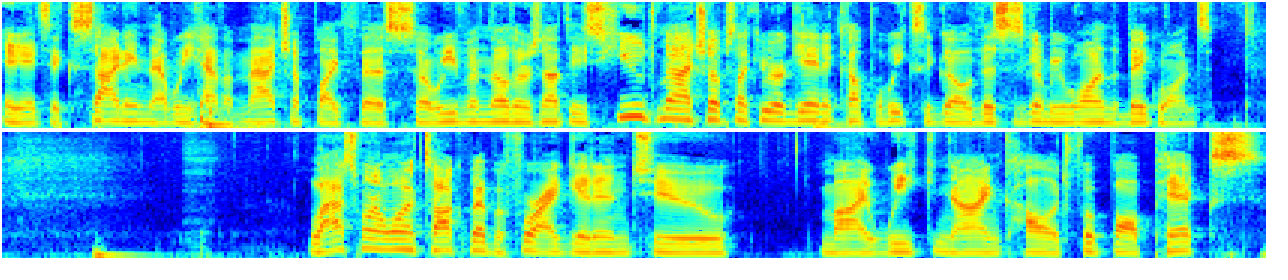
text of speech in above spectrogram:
and it's exciting that we have a matchup like this. So even though there's not these huge matchups like we were getting a couple weeks ago, this is going to be one of the big ones. Last one I want to talk about before I get into my Week Nine college football picks,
